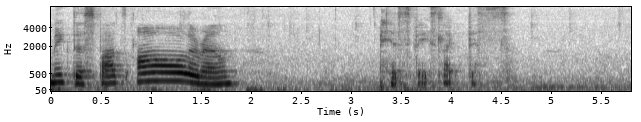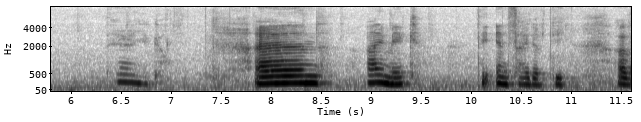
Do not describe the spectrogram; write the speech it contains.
make the spots all around his face like this. There you go and I make the inside of the of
